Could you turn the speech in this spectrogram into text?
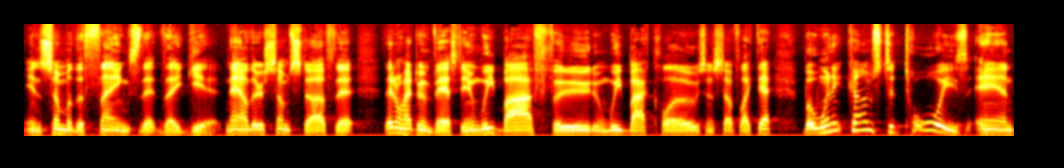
in some of the things that they get. Now, there's some stuff that they don't have to invest in. We buy food and we buy clothes and stuff like that. But when it comes to toys and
